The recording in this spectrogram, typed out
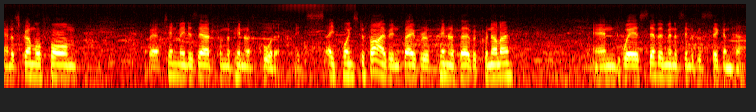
And a scrum will form about 10 metres out from the Penrith quarter. It's eight points to five in favour of Penrith over Cronulla, and we're seven minutes into the second half.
